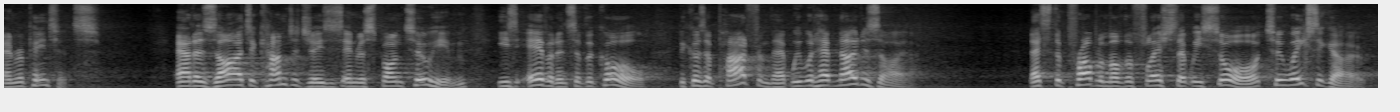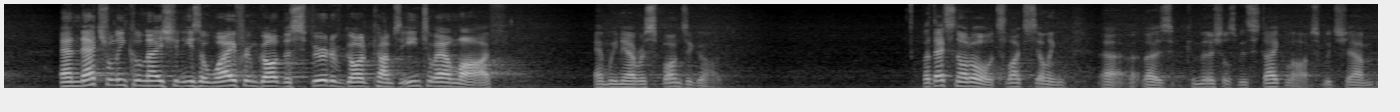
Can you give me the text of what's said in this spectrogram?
and repentance. Our desire to come to Jesus and respond to him is evidence of the call, because apart from that, we would have no desire. That's the problem of the flesh that we saw two weeks ago. Our natural inclination is away from God. The Spirit of God comes into our life, and we now respond to God. But that's not all. It's like selling uh, those commercials with steak knives, which um,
